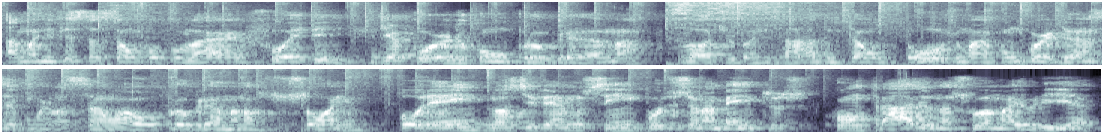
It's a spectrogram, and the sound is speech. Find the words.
a manifestação popular foi de acordo com o programa lote urbanizado, então houve uma concordância com relação ao programa Nosso Sonho. Porém, nós tivemos sim posicionamentos contrários na sua maioria,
